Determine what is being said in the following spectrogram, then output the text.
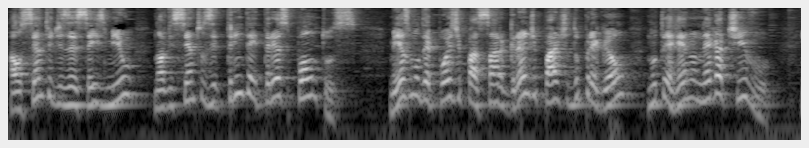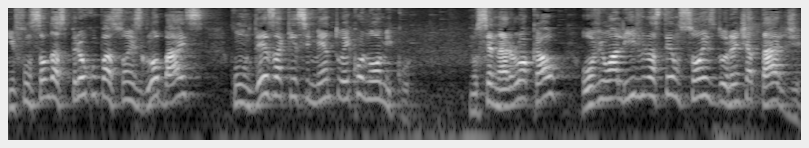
aos 116.933 pontos, mesmo depois de passar grande parte do pregão no terreno negativo, em função das preocupações globais com o desaquecimento econômico. No cenário local, houve um alívio nas tensões durante a tarde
